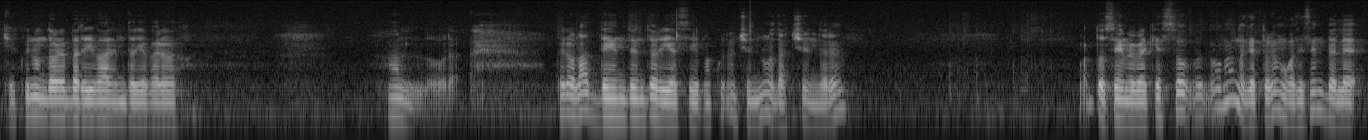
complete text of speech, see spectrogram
Che qui non dovrebbe arrivare in teoria però. Allora. Però là dentro in teoria sì, ma qui non c'è nulla da accendere. Guardo sempre perché sto notando che troviamo quasi sempre le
